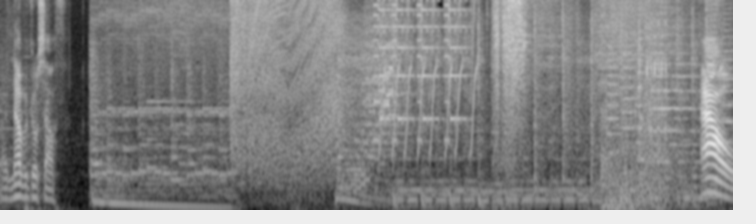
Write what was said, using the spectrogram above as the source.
Alright, now we go south. Ow.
